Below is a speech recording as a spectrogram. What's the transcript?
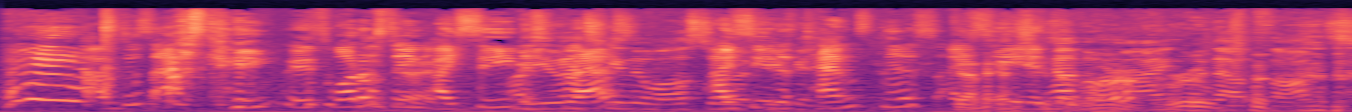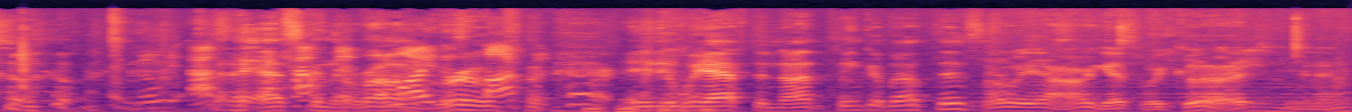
Hey, I'm just asking. It's one of those things. I see Are the you stress. asking them also I see you the could- tenseness. I see ask it You have a Wrong mind group. without thoughts. I'm really asking Kinda asking the wrong Why group. does? Hey, do we have to not think about this? Oh yeah, I guess we could. You know.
